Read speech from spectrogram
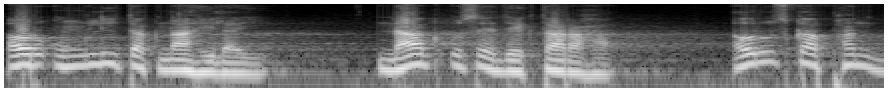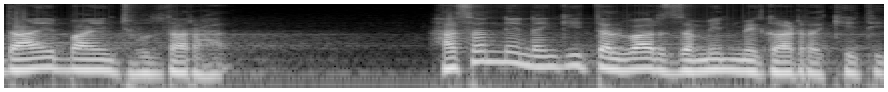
اور انگلی تک نہ ہلائی۔ ناگ اسے دیکھتا رہا اور اس کا پھن دائیں بائیں جھولتا رہا۔ حسن نے ننگی تلوار زمین میں گاڑ رکھی تھی۔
